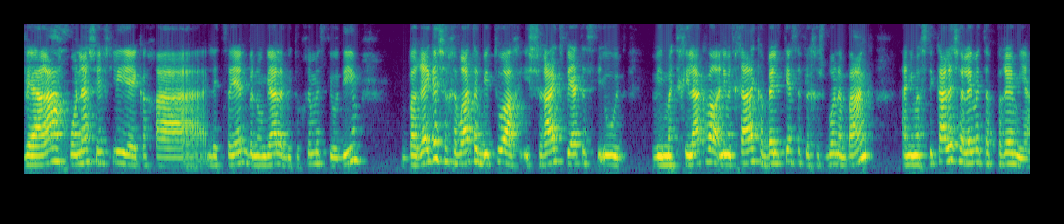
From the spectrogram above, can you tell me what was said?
והערה האחרונה שיש לי ככה לציין בנוגע לביטוחים הסיעודיים, ברגע שחברת הביטוח אישרה את תביעת הסיעוד והיא מתחילה כבר, אני מתחילה לקבל כסף לחשבון הבנק, אני מפסיקה לשלם את הפרמיה,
